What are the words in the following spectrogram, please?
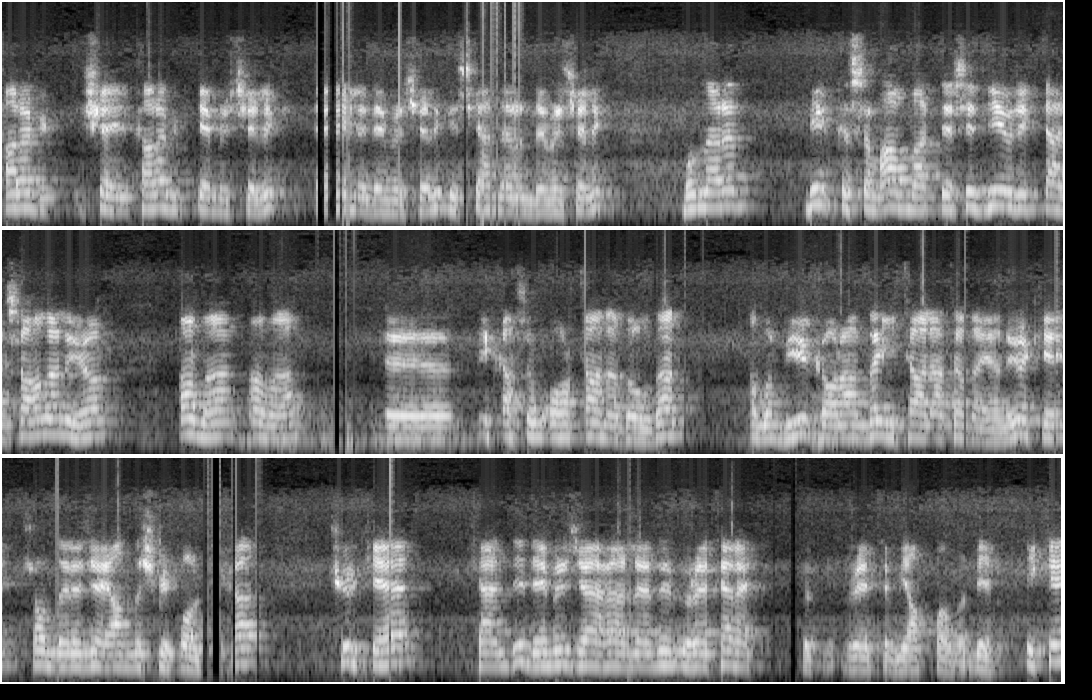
Karabük şey Karabük demir çelik, Ereğli demir çelik, İskenderun demir çelik. Bunların bir kısım ham maddesi Divrik'ten sağlanıyor ama ama e, bir kısım Orta Anadolu'dan ama büyük oranda ithalata dayanıyor ki son derece yanlış bir politika. Türkiye kendi demir cevherlerini üreterek üretim yapmalı. Bir. İki,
